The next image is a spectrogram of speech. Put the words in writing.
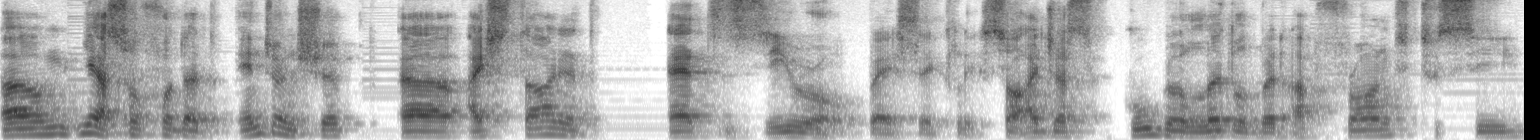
Um, yeah, so for that internship, uh, I started at zero basically. So I just Google a little bit up front to see,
